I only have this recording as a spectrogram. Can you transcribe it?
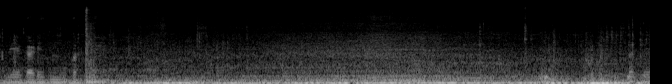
चलिए गाड़ी को मूव करते हैं। लगे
